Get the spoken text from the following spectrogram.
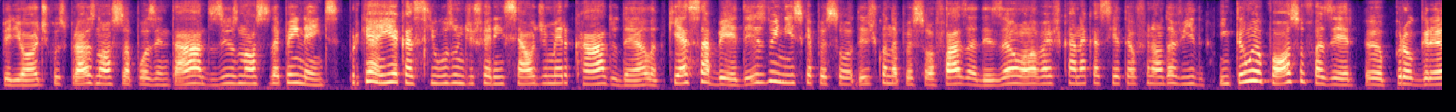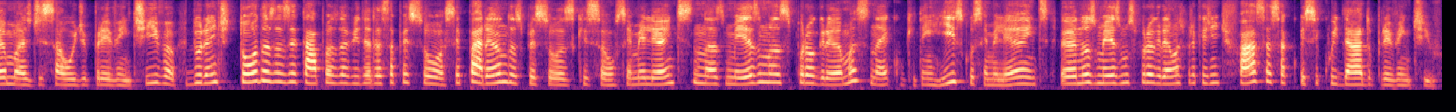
periódicos para os nossos aposentados e os nossos dependentes. Porque aí a Cassi usa um diferencial de mercado dela, que é saber desde o início que a pessoa, desde quando a pessoa faz a adesão, ela vai ficar na Cassi até o final da vida. Então eu posso fazer uh, programas de saúde preventiva durante todas as etapas da vida dessa pessoa, separando as pessoas que são semelhantes nas mesmas programas, né, que tem riscos semelhantes, uh, nos mesmos programas para que a gente faça essa, esse cuidado preventivo.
